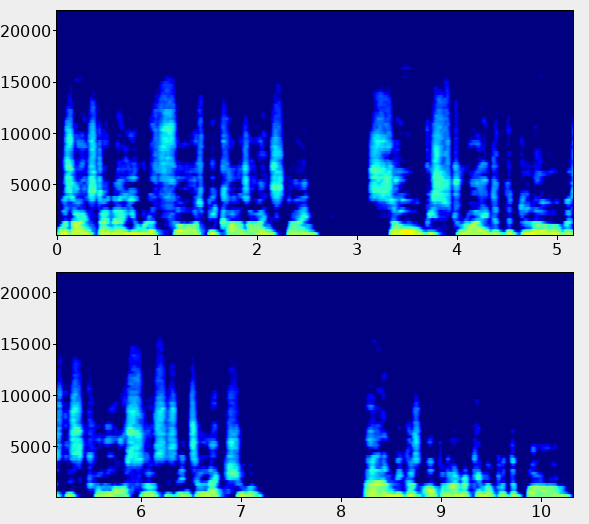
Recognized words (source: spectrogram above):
was Einstein. Now you would have thought because Einstein so bestrided the globe as this colossus, this intellectual, and because Oppenheimer came up with the bomb,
